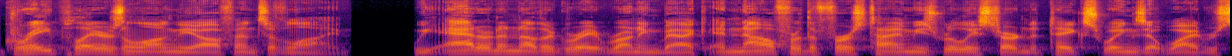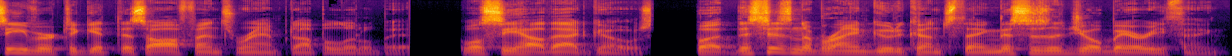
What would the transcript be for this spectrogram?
great players along the offensive line. We added another great running back, and now for the first time, he's really starting to take swings at wide receiver to get this offense ramped up a little bit. We'll see how that goes. But this isn't a Brian Gutekunst thing. This is a Joe Barry thing.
